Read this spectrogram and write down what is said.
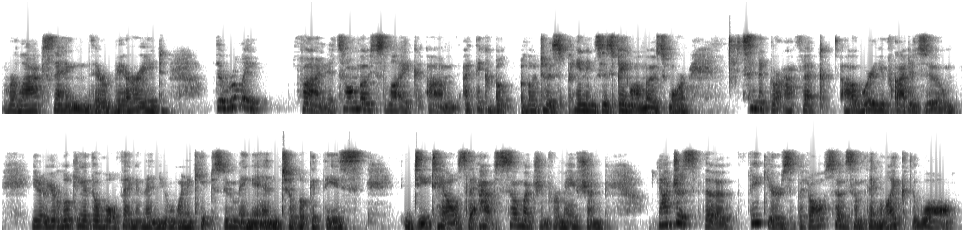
relaxing. They're varied. They're really fun. It's almost like um, i think of Bellotto's paintings as being almost more cinegraphic uh, where you've got to zoom. You know you're looking at the whole thing and then you want to keep zooming in to look at these details that have so much information not just the figures, but also something like the wall,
